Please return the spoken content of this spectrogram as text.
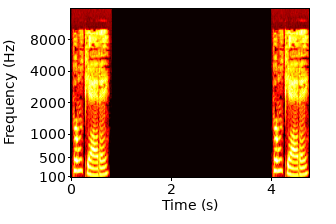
Pompiere. Pompiere.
